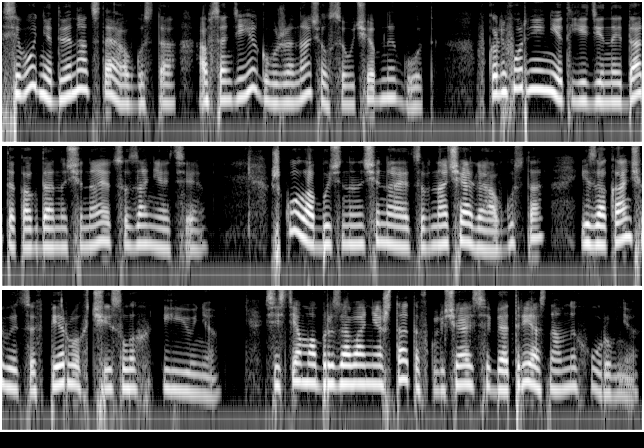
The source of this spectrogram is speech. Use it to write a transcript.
Сегодня 12 августа, а в Сан-Диего уже начался учебный год. В Калифорнии нет единой даты, когда начинаются занятия. Школа обычно начинается в начале августа и заканчивается в первых числах июня. Система образования штата включает в себя три основных уровня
